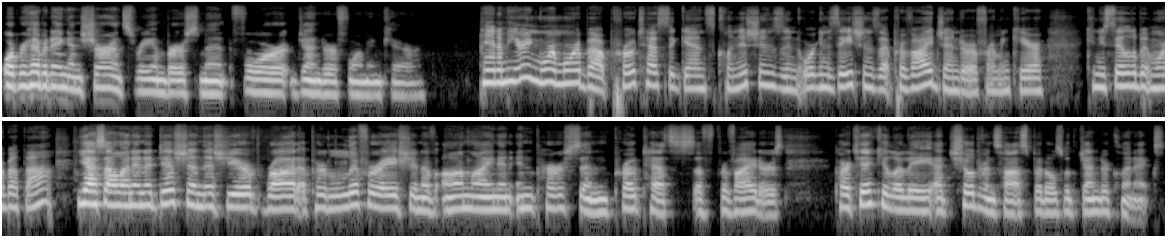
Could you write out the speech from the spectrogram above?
or prohibiting insurance reimbursement for gender affirming care. And I'm hearing more and more about protests against clinicians and organizations that provide gender affirming care. Can you say a little bit more about that? Yes, Ellen. In addition, this year brought a proliferation of online and in person protests of providers, particularly at children's hospitals with gender clinics.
